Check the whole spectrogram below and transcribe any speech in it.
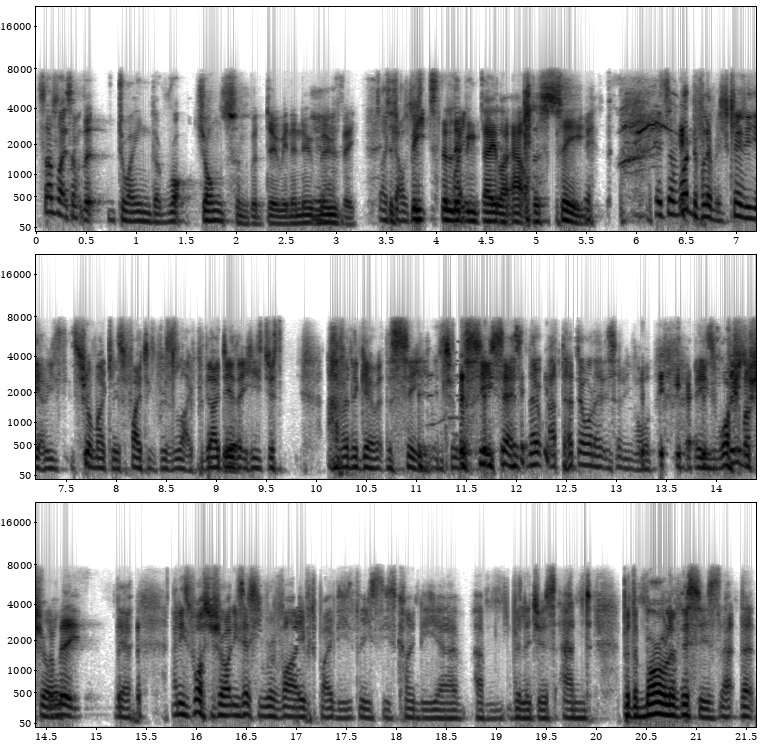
Sounds like something that Dwayne the Rock Johnson would do in a new Yeah. movie. like, just I'll beats the fight- living daylight out of the sea. It's a wonderful image. Clearly, know, he's, Sean Michael is fighting for his life, but the idea Yeah. that he's just having a go at the sea until the sea says, "No, I, I don't want this anymore." Yeah, He's washed ashore. me. And he's washed ashore and he's actually revived by these these these kindly uh, um, villagers. And but the moral of this is that that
